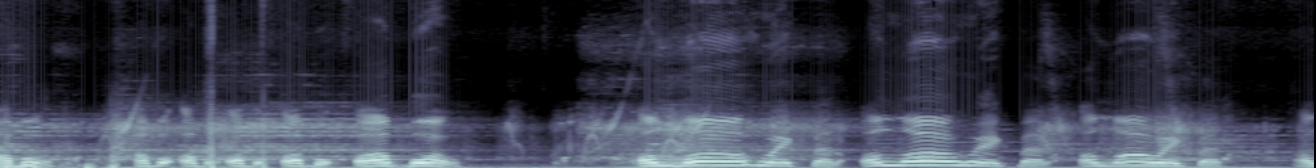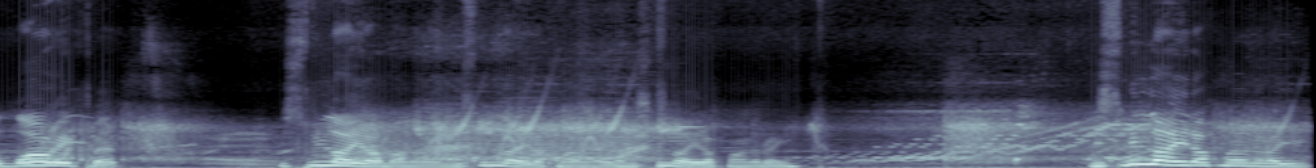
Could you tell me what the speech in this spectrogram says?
Abo. Abo abo abo abo abo. Allahu Ekber. Allahu Ekber. Allahu Ekber. Allahu Ekber. Bismillahirrahmanirrahim. Bismillahirrahmanirrahim. Bismillahirrahmanirrahim. Bismillahirrahmanirrahim.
